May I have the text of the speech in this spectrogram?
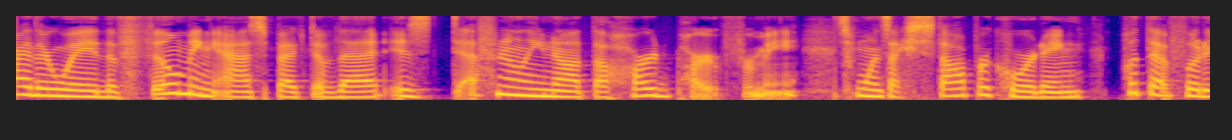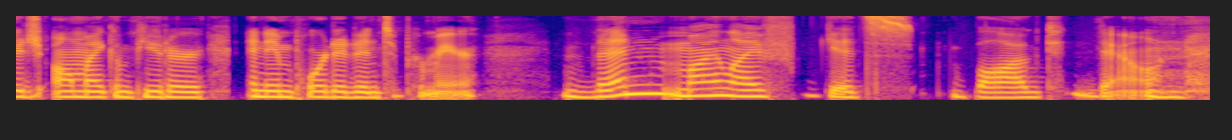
Either way, the filming aspect of that is definitely not the hard part for me. It's once I stop recording, put that footage on my computer, and import it into Premiere. Then my life gets bogged down.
